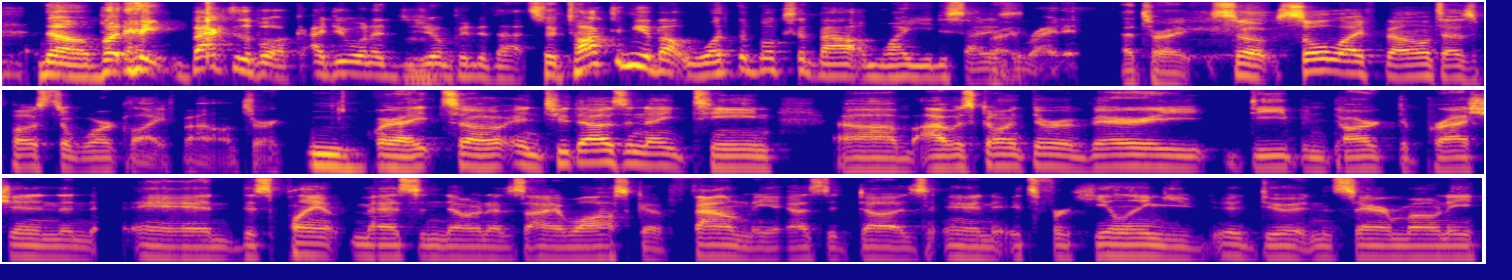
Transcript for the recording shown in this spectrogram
no, but hey, back to the book. I do want to mm-hmm. jump into that. So talk to me about what the book's about and why you decided right. to write it. That's right. So soul life balance as opposed to work life balance, right? Mm. Right. So in 2019, um, I was going through a very deep and dark depression, and and this plant medicine known as ayahuasca found me as it does, and it's for healing. You uh, do it in a ceremony,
